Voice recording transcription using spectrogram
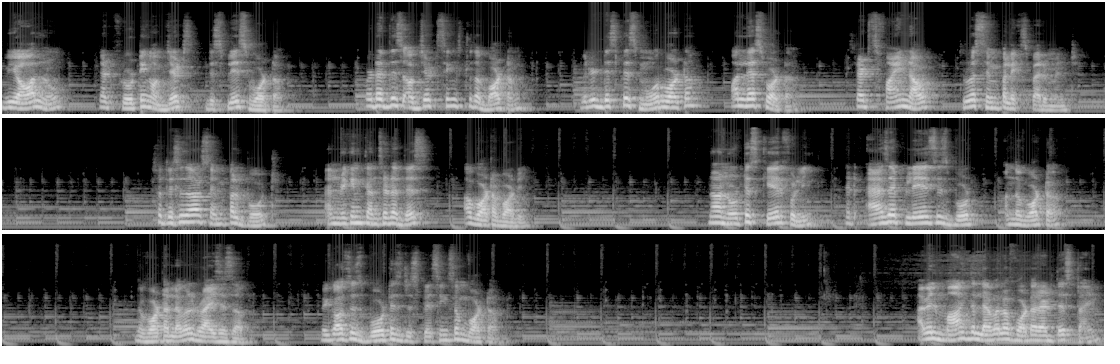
We all know that floating objects displace water. But if this object sinks to the bottom, will it displace more water or less water? So let's find out through a simple experiment. So this is our simple boat and we can consider this a water body. Now notice carefully that as I place this boat on the water, the water level rises up because this boat is displacing some water. I will mark the level of water at this time.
